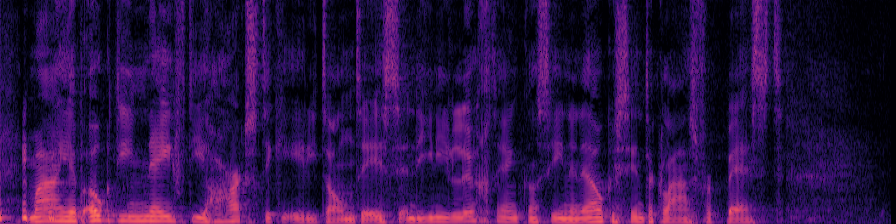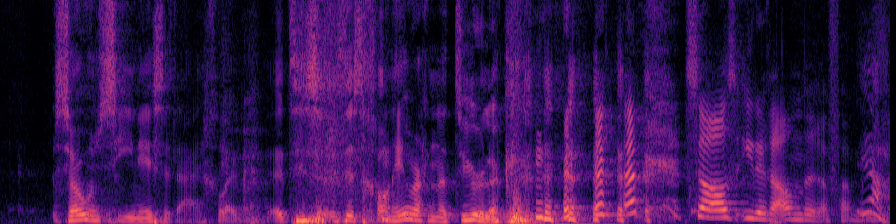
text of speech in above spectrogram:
maar je hebt ook die neef die hartstikke irritant is en die je niet lucht heen kan zien en elke Sinterklaas verpest. Zo'n scene is het eigenlijk. Het is, het is gewoon heel erg natuurlijk. Zoals iedere andere familie. Ja.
